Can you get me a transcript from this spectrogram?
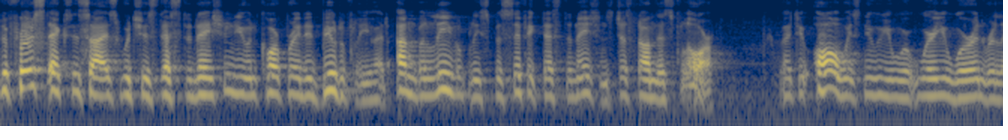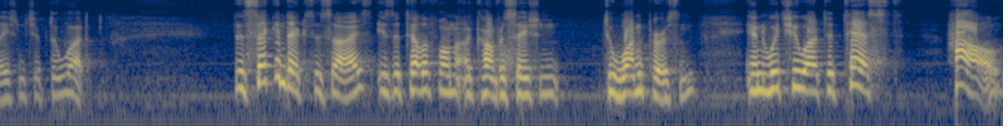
The first exercise, which is destination, you incorporated beautifully. You had unbelievably specific destinations just on this floor. Right? You always knew you were, where you were in relationship to what. The second exercise is a telephone conversation to one person in which you are to test how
